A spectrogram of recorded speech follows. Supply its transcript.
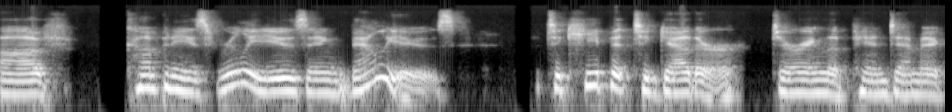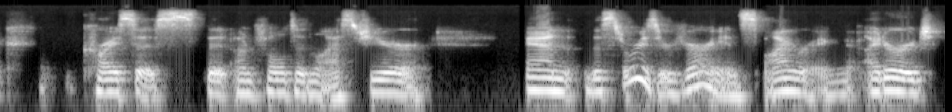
of companies really using values to keep it together during the pandemic crisis that unfolded last year. And the stories are very inspiring. I'd urge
